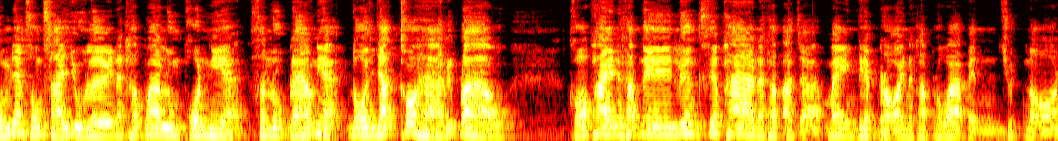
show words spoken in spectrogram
ผมยังสงสัยอยู่เลยนะครับว่าลุงพลเนี่ยสรุปแล้วเนี่ยโดนยัดข้อหาหรือเปล่า ขออภัยนะครับในเรื่องเสื้อผ้านะครับ อาจจะไม่เรียบร้อยนะครับ เพราะว่าเป็นชุดนอน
